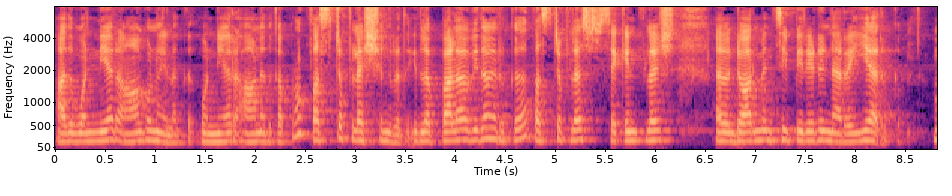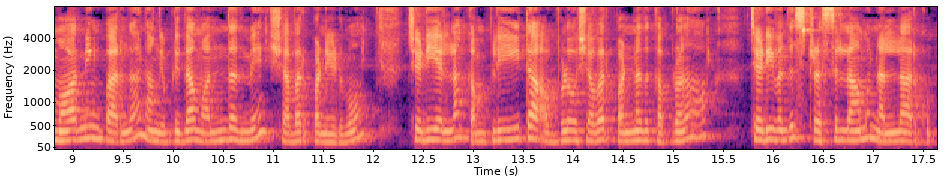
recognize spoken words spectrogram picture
அது ஒன் இயர் ஆகணும் எனக்கு. ஒன் இயர் ஆனதுக்கப்புறம் ஃபஸ்ட்டு ஃப்ளஷ்ங்கிறது இதில் பல விதம் இருக்குது first flush second flush dormancy period நிறைய இருக்குது மார்னிங் பாருங்கள் நாங்கள் இப்படி தான் வந்ததுமே ஷவர் பண்ணிவிடுவோம் செடியெல்லாம் கம்ப்ளீட்டாக அவ்வளோ ஷவர் பண்ணதுக்கப்புறம் தான் செடி வந்து ஸ்ட்ரெஸ் இல்லாமல் நல்லாயிருக்கும்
